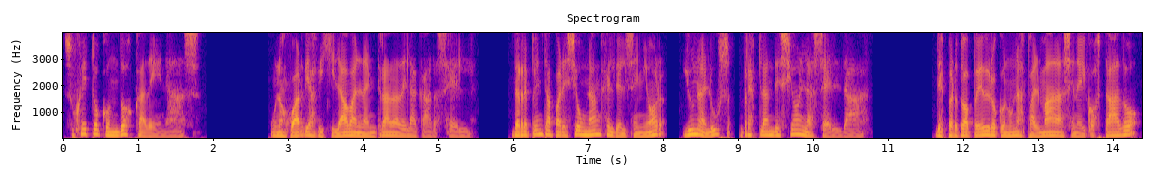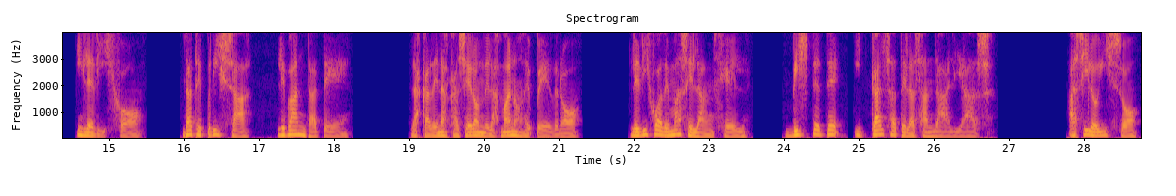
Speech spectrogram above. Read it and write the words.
sujeto con dos cadenas. Unos guardias vigilaban la entrada de la cárcel. De repente apareció un ángel del Señor y una luz resplandeció en la celda. Despertó a Pedro con unas palmadas en el costado y le dijo, Date prisa, levántate. Las cadenas cayeron de las manos de Pedro. Le dijo además el ángel, Vístete y cálzate las sandalias. Así lo hizo,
